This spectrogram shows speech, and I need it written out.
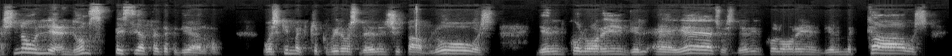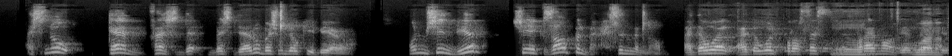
أشنو اللي عندهم spécial في هذاك ديالهم؟ واش كما قلت لك قبيلة واش دايرين شي طابلو واش دايرين coloring ديال الايات واش دايرين coloring ديال مكة واش أشنو كان فاش باش داروا باش ولاو كيبيعوه ونمشي ندير شي exemple احسن منهم. هذا هو هذا هو ال process vraiment ديال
